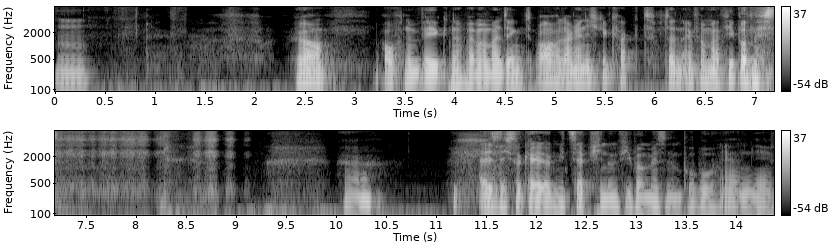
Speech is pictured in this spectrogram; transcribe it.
Mhm. Ja, auch ein Weg, ne? Wenn man mal denkt, oh, lange nicht gekackt, dann einfach mal Fieber messen. Ja. Alles nicht so geil, irgendwie Zäpfchen und Fieber messen im Popo. Ja, nee.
